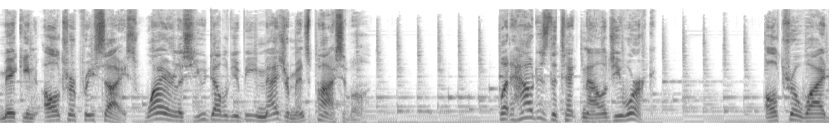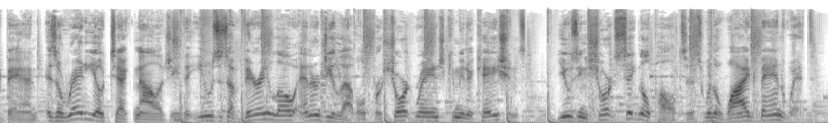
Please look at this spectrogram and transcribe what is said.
making ultra-precise wireless UWB measurements possible. But how does the technology work? Ultra-wideband is a radio technology that uses a very low energy level for short-range communications using short signal pulses with a wide bandwidth.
